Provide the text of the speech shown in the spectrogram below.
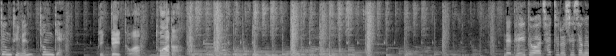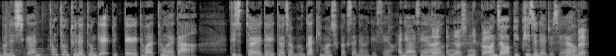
통통 튀는 통계. 빅데이터와 통하다. 네, 데이터와 차트로 세상을 보는 시간. 통통 튀는 통계 빅데이터와 통하다. 디지털 데이터 전문가 김원숙 박사 나와 계세요. 안녕하세요. 네, 안녕하십니까. 먼저 빅퀴즈 내주세요. 네.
